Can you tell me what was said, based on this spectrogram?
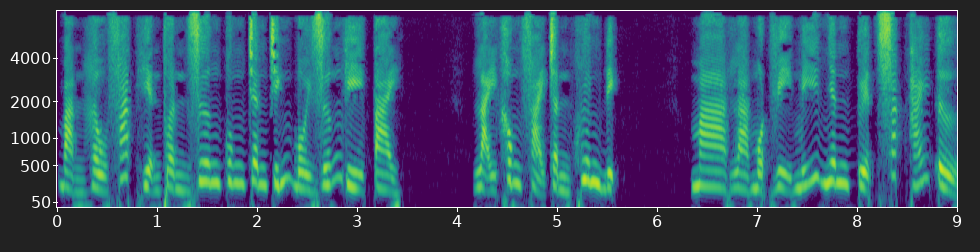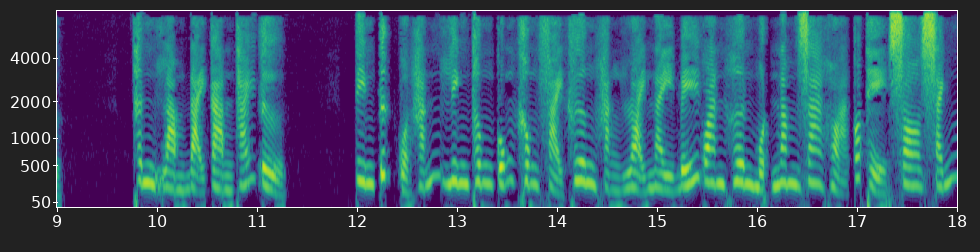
Bản hầu phát hiện thuần dương cung chân chính bồi dưỡng kỳ tài. Lại không phải Trần Khuyên Địch. Mà là một vị mỹ nhân tuyệt sắc thái tử. Thân làm đại càn thái tử. Tin tức của hắn linh thông cũng không phải Khương Hằng loại này bế quan hơn một năm gia hỏa có thể so sánh.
